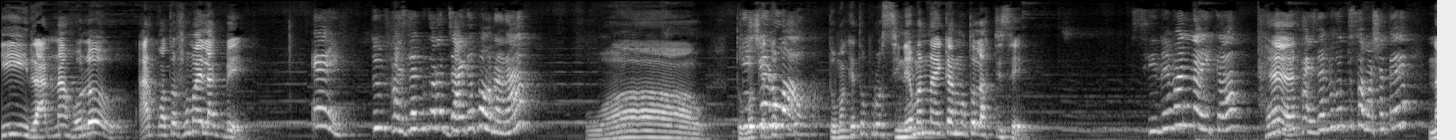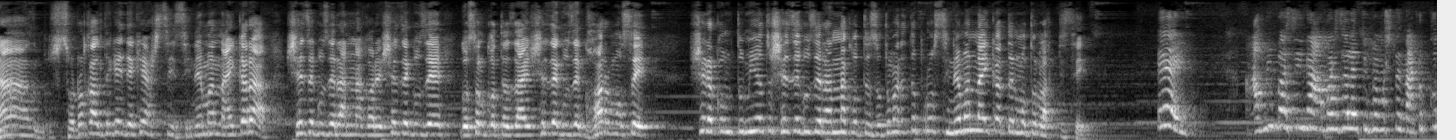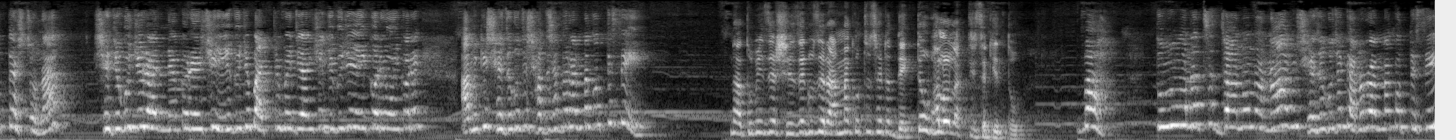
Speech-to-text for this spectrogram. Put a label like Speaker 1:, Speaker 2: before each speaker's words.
Speaker 1: কি রান্না হলো? আর কত সময় লাগবে?
Speaker 2: এই তুমি ফাইজলামি করার জায়গা পাও না না?
Speaker 1: ওয়াও তোমাকে
Speaker 2: কিসের
Speaker 1: তো
Speaker 2: wow?
Speaker 1: তোমাকে তো পুরো সিনেমার নায়িকার মতো লাগতেছে।
Speaker 2: সিনেমার নায়িকা?
Speaker 1: হ্যাঁ।
Speaker 2: তুমি ফাইজলামি করতেছো আমার সাথে?
Speaker 1: না ছোটকাল থেকেই দেখে আসছি সিনেমার নায়িকারা সেজে গুজে রান্না করে সেজে গুজে গোসল করতে যায় সেজে গুজে ঘর মোছে। সেরকম তুমিও তো সেজে গুজে রান্না করতেছো তোমার তো পুরো সিনেমার নায়িকাদের মতো লাগতেছে।
Speaker 2: এই আমি বাসি না আমার জ্বালায় তুমি আমার সাথে নাটক করতে আসছো না? সেজে গুজে রান্না করে সেজে গুজে বাথরুমে যায় সেজে গুজে এই করে ওই করে। আমি কি সেজে গুজে সাথে সাথে রান্না করতেছি?
Speaker 1: না তুমি যে সেজে গুজে রান্না করতেছো এটা দেখতেও ভালো লাগতেছে কিন্তু।
Speaker 2: বাহ তুমি মনে হচ্ছে জানো না না আমি সেজে গুজে কেন রান্না করতেছি?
